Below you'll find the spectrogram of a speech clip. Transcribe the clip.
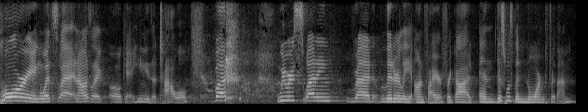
pouring with sweat, and I was like, okay, he needs a towel. But we were sweating, red, literally on fire for God, and this was the norm for them.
